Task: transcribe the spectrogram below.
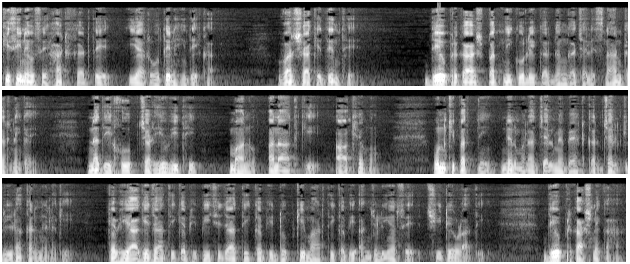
किसी ने उसे हठ करते या रोते नहीं देखा। वर्षा के दिन थे। देव प्रकाश पत्नी को लेकर गंगा जल स्नान करने गए। नदी खूब चढ़ी हुई थी। मानो अनाथ की आँखें हों। उनकी पत्नी निर्मला जल में बैठकर जल क्रीड़ा करने लगी। कभी आगे जाती, कभी पीछे जाती, कभी डुबकी मारती, कभी अंजलियों से छींटे उड़ाती। देव प्रकाश ने कहा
